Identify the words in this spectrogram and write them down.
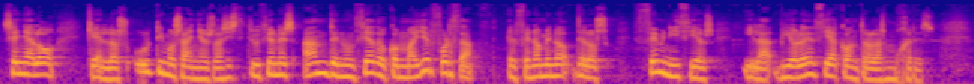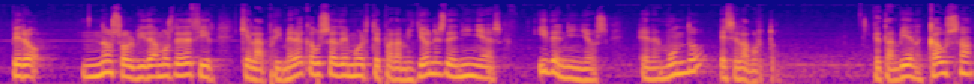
señaló que en los últimos años las instituciones han denunciado con mayor fuerza el fenómeno de los feminicios y la violencia contra las mujeres. Pero nos olvidamos de decir que la primera causa de muerte para millones de niñas y de niños en el mundo es el aborto, que también causa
